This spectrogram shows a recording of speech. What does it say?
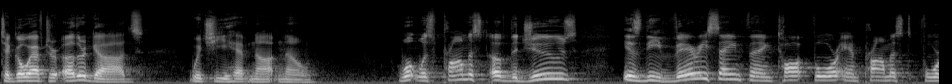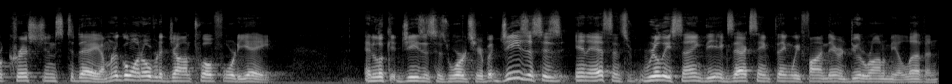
to go after other gods which ye have not known. What was promised of the Jews is the very same thing taught for and promised for Christians today. I'm going to go on over to John 12 48 and look at Jesus' words here. But Jesus is, in essence, really saying the exact same thing we find there in Deuteronomy 11.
